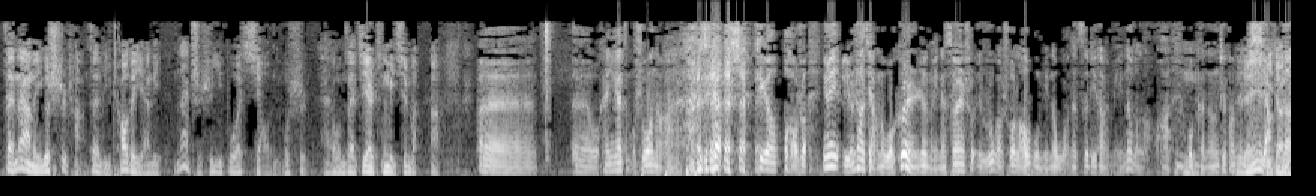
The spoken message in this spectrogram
在那样的一个市场，在李超的眼里，那只是一波小牛市。哎，我们再接着听李欣吧。啊。呃。呃，我看应该怎么说呢啊？这个 这个不好说，因为理论上讲呢，我个人认为呢，虽然说如果说老股民呢，我的资历倒也没那么老啊，我可能这方面想的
